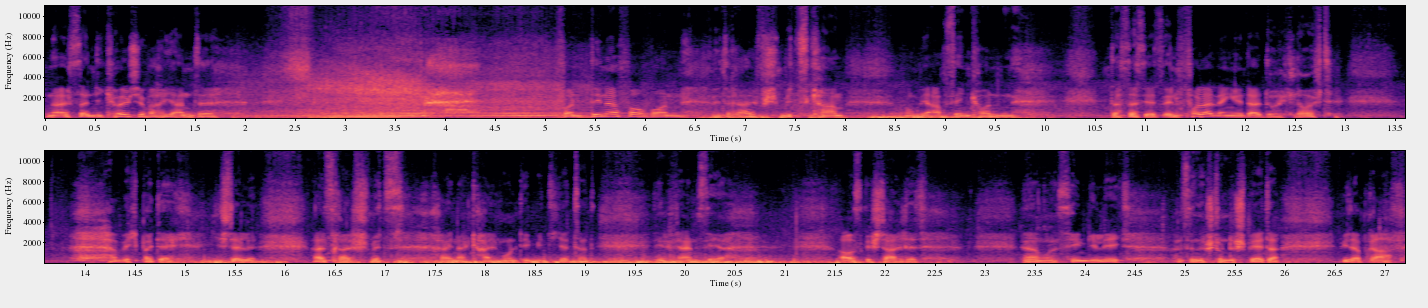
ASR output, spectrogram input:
Und als dann die Kölsche Variante von Dinner for One mit Ralf Schmitz kam und wir absehen konnten, dass das jetzt in voller Länge da durchläuft, habe ich bei der Stelle, als Ralf Schmitz Rainer Kallmund imitiert hat, den Fernseher ausgestaltet. Wir haben uns hingelegt und sind eine Stunde später wieder brav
